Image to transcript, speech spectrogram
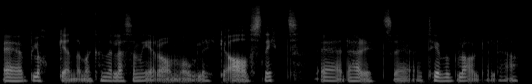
eh, blocken där man kunde läsa mer om olika avsnitt. Eh, det här är ett eh, tv-bolag. Eller, ja.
